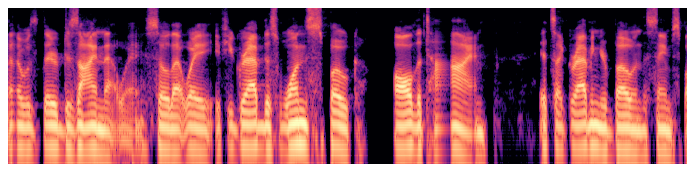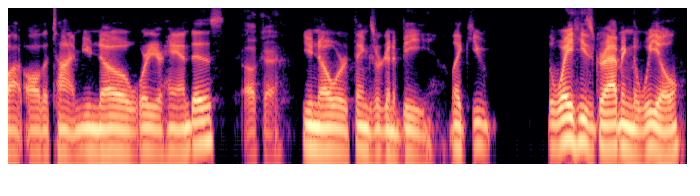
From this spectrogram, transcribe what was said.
That was they're designed that way. So that way, if you grab this one spoke all the time, it's like grabbing your bow in the same spot all the time. You know where your hand is. Okay. You know where things are going to be. Like you, the way he's grabbing the wheel,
